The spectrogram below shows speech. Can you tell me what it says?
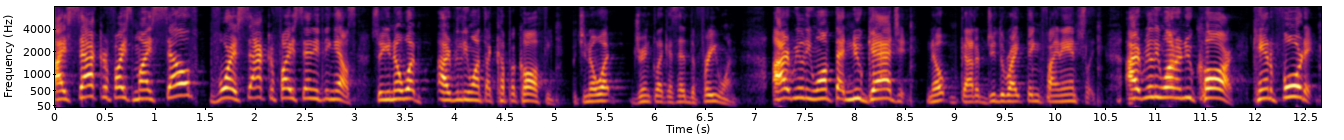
I sacrifice myself before I sacrifice anything else. So, you know what? I really want that cup of coffee. But you know what? Drink, like I said, the free one. I really want that new gadget. Nope, got to do the right thing financially. I really want a new car. Can't afford it.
